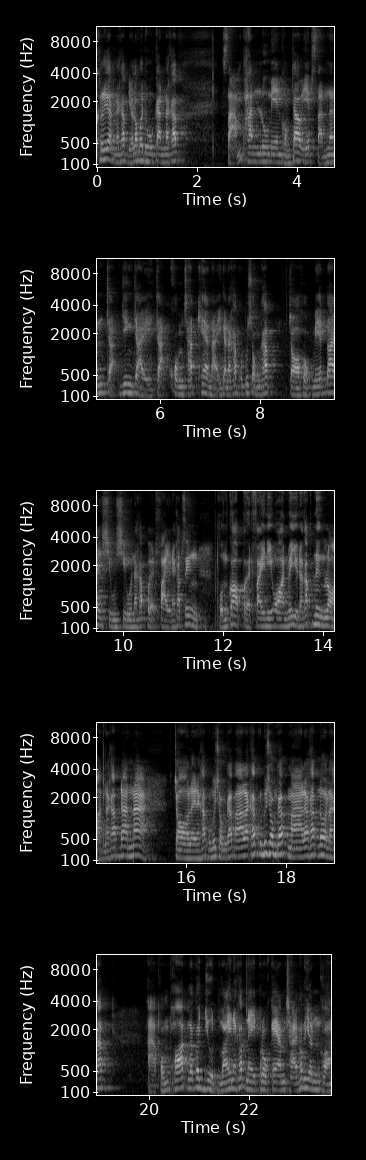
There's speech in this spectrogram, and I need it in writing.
เครื่องนะครับ เดี๋ยวเรามาดูกันนะครับ 3,000 ลูเมนของเจ้า F สันนั้นจะยิ่งใหญ่จะคมชัดแค่ไหนกันนะครับ คุณผู้ชมครับ จอ 6 เมตรได้ชิวๆนะครับ เปิดไฟนะครับ ซึ่งผมก็เปิดไฟนีออนไว้อยู่นะครับ 1 หลอดนะครับ ด้านหน้าจอเลยนะครับ คุณผู้ชมครับเอาละครับ คุณผู้ชมครับมาแล้วครับโน่นนะครับอ่าผมพอดแล้วก็หยุดไว้นะครับ ในโปรแกรมฉายภาพยนตร์ของ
